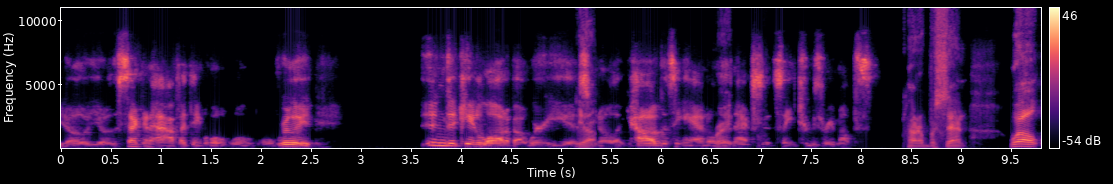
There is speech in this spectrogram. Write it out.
you know, you know, the second half, I think will will, will really indicate a lot about where he is. Yeah. You know, like how does he handle right. the next, let's say, two three months. Hundred percent. Well,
